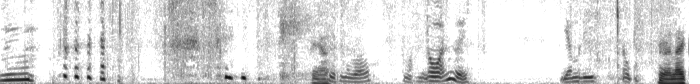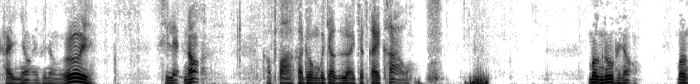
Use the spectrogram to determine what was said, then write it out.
อืม ไปเอาเจ็บนะบอหนอนเลยเสียมดีตบเหลือลายไข่เนาะไอ้พี่น้องเอ้ยสิแหละเนาะข้าป่าข้าดงไปจะเหือจะไก่ข้าวเบิ่งดูพี่น้องเบิ่ง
